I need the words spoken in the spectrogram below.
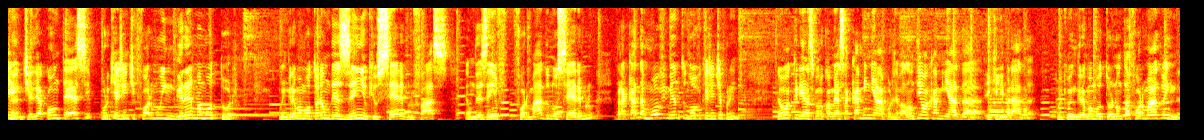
inconsciente. Ele acontece porque a gente forma um engrama motor. O engrama motor é um desenho que o cérebro faz, é um desenho formado no cérebro para cada movimento novo que a gente aprende. Então a criança quando começa a caminhar, por exemplo, ela não tem uma caminhada equilibrada, porque o engrama motor não está formado ainda.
